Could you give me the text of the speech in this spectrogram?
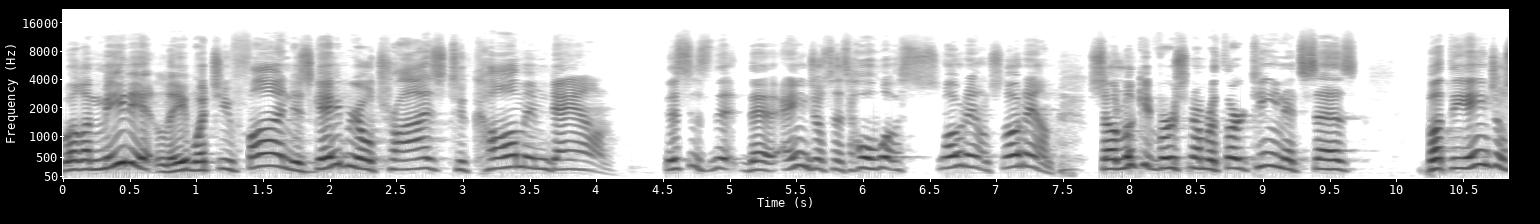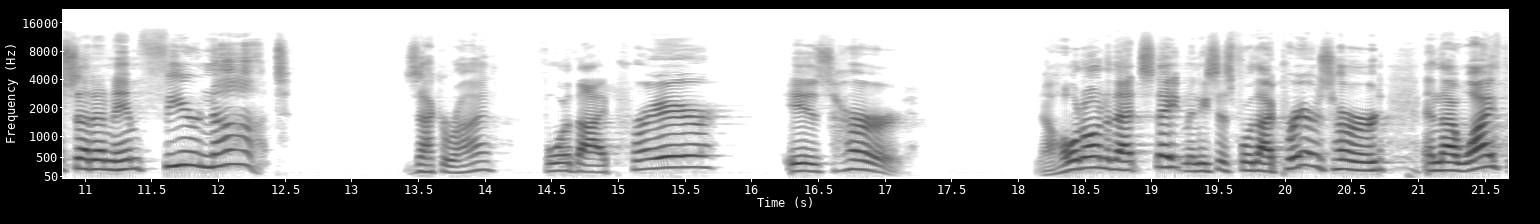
Well, immediately, what you find is Gabriel tries to calm him down. This is the, the angel says, Oh, well, slow down, slow down. So look at verse number 13. It says, But the angel said unto him, Fear not, Zachariah, for thy prayer is heard. Now hold on to that statement. He says, For thy prayer is heard, and thy wife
